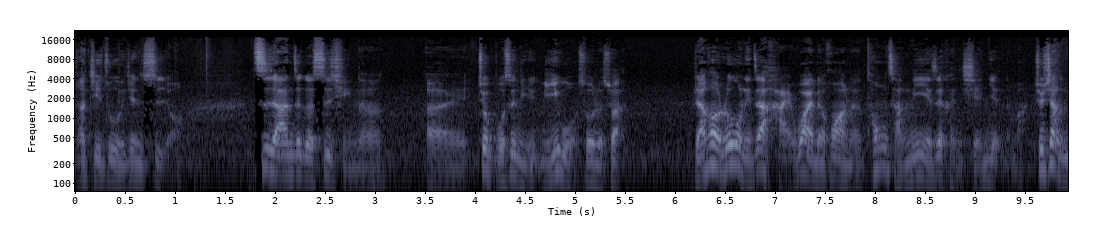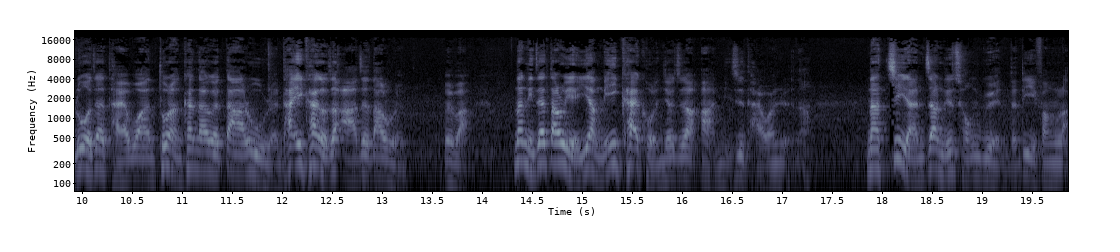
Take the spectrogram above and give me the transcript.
要记住一件事哦。治安这个事情呢，呃，就不是你你我说了算。然后，如果你在海外的话呢，通常你也是很显眼的嘛。就像如果在台湾突然看到一个大陆人，他一开口说啊，这个大陆人，对吧？那你在大陆也一样，你一开口，人家就知道啊，你是台湾人啊。那既然知道你是从远的地方来，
